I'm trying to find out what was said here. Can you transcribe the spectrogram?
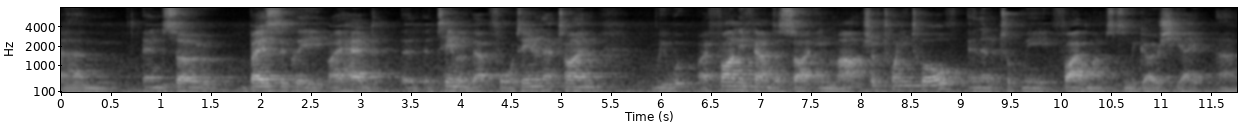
Um, and so basically, I had a, a team of about 14 at that time. We w- I finally found a site in March of 2012, and then it took me five months to negotiate, um,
